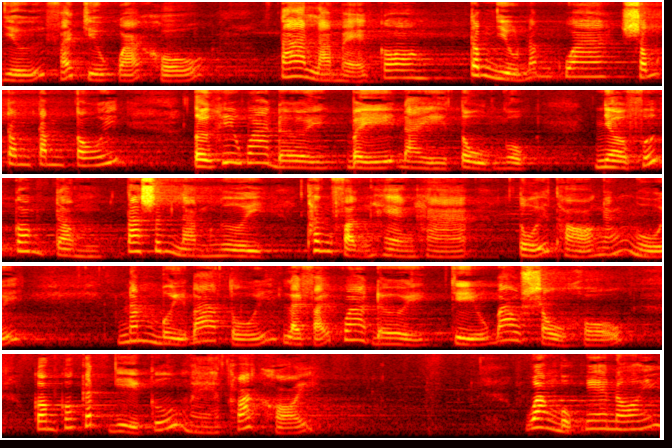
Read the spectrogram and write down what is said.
dữ phải chịu quả khổ. Ta là mẹ con, trong nhiều năm qua sống trong tâm tối. Từ khi qua đời, bị đầy tù ngục. Nhờ phước con chồng ta sinh làm người, Thân phận hèn hạ, Tuổi thọ ngắn ngủi. Năm 13 tuổi lại phải qua đời, Chịu bao sầu khổ. Con có cách gì cứu mẹ thoát khỏi? Quan Mục nghe nói,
